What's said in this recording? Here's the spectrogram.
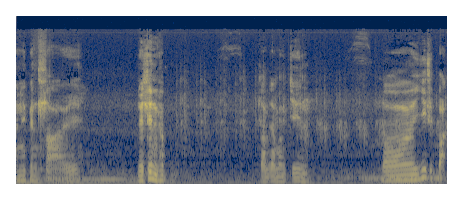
อันนี้ เป็นสายเรซินครับตามจากเมืองจีนร้อยยี่สิบบาท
